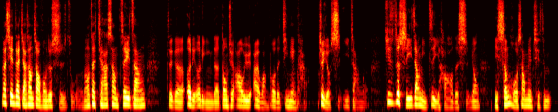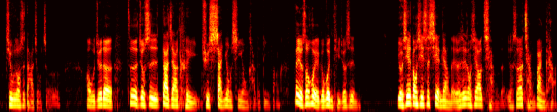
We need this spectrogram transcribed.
那现在加上兆丰就十组了，然后再加上这一张。这个二零二零年的东京奥运爱网购的纪念卡就有十一张了。其实这十一张你自己好好的使用，你生活上面其实几乎都是打九折了。好，我觉得这就是大家可以去善用信用卡的地方。但有时候会有一个问题，就是有些东西是限量的，有些东西要抢的，有时候要抢办卡。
